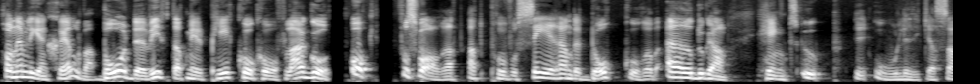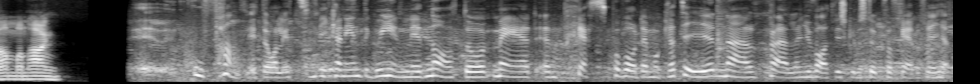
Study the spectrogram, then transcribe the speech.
har nämligen själva både viftat med PKK-flaggor och försvarat att provocerande dockor av Erdogan hängts upp i olika sammanhang. Eh, Ofantligt dåligt. Vi kan inte gå in i ett NATO med en press på vår demokrati när skälen ju var att vi skulle stå upp för fred och frihet.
